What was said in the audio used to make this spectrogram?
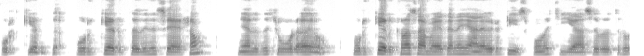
കുറുക്കിയെടുക്കുക. കുറുക്കിയെടുത്തതിന് ശേഷം ഞാനിത് ചൂട് കുറുക്കിയെടുക്കുന്ന സമയത്ത് തന്നെ ഞാൻ ഒരു ടീസ്പൂൺ ചിയാസ് എടുത്തിട്ട്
